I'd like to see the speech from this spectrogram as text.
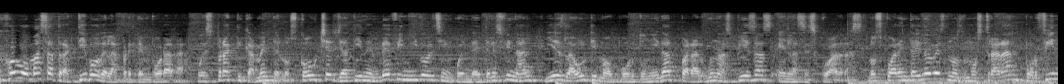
juego más atractivo de la pretemporada, pues prácticamente los coaches ya tienen definido el 53 final y es la última oportunidad para algunas piezas en las escuadras. Los 49 nos mostrarán por fin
